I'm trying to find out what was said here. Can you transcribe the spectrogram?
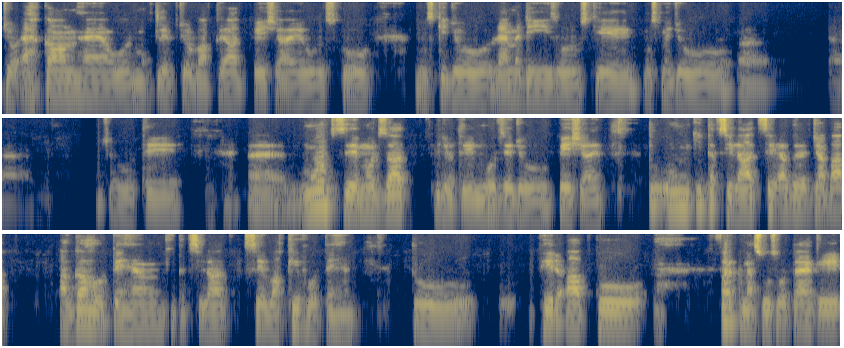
جو احکام ہیں اور مختلف جو واقعات پیش آئے اور اس کو، اس کی جو ریمیڈیز اور اس کے، اس میں جو جو تھے معجزات جو تھے معجزے جو پیش آئے، تو ان کی تفصیلات سے اگر جب آپ آگاہ ہوتے ہیں، ان کی تفصیلات سے واقف ہوتے ہیں، تو پھر آپ کو فرق محسوس ہوتا ہے کہ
